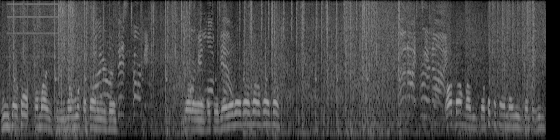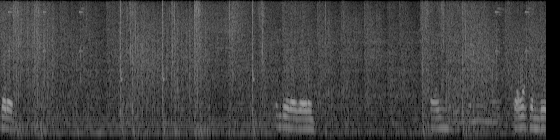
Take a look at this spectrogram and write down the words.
Bring her home for my so you know look at any of them. Go, go, go, go, go, go, go, go. Oh, damn, my vehicle. Take a time, my vehicle, to bring her up. अंदर आ जा रहा हूँ और कंधे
